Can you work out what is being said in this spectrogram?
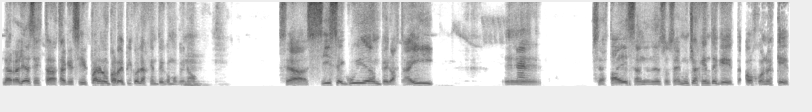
la realidad es esta, hasta que se disparan un par de picos la gente como que no. Mm. sea, sí se cuidan, pero hasta ahí. eh. O sea, está esa, ¿entendés? O sea, hay mucha gente que, ojo, no es que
